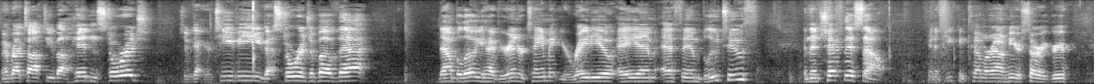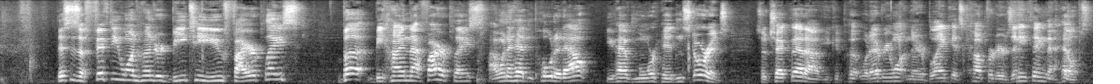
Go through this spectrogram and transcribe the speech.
Remember I talked to you about hidden storage? So you've got your TV, you've got storage above that. Down below you have your entertainment, your radio, AM, FM, Bluetooth. And then check this out. And if you can come around here, sorry Greer. This is a 5100 BTU fireplace. But behind that fireplace, I went ahead and pulled it out you have more hidden storage. So check that out. You could put whatever you want in there, blankets, comforters, anything that helps.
